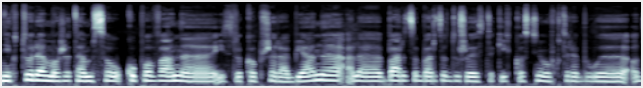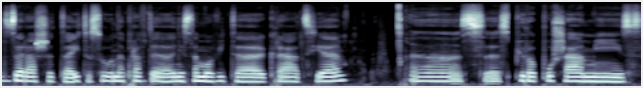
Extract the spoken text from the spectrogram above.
Niektóre może tam są kupowane i tylko przerabiane, ale bardzo, bardzo dużo jest takich kostiumów, które były od zera szyte i to są naprawdę niesamowite kreacje e, z, z pióropuszami, z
